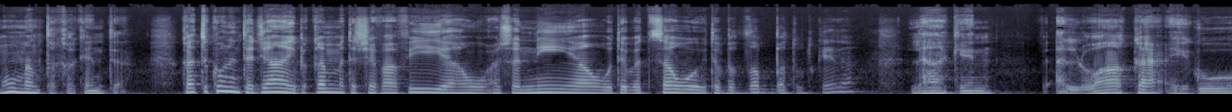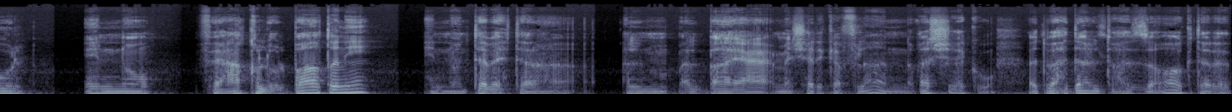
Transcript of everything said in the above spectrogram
مو منطقك أنت. قد تكون أنت جاي بقمة الشفافية وحسن نيه وتبى تسوي وتبى تضبط وكذا لكن الواقع يقول إنه في عقله الباطني إنه انتبه ترى البايع من شركة فلان غشك وتبهدلت وهزأوك ترى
